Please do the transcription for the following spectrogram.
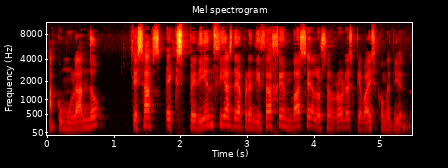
acumulando esas experiencias de aprendizaje en base a los errores que vais cometiendo.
